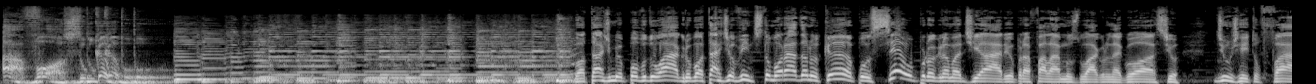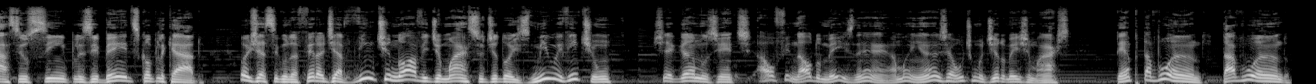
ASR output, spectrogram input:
A voz do campo. Boa tarde, meu povo do agro. Boa tarde, ouvintes do Morada no Campo. Seu programa diário para falarmos do agronegócio de um jeito fácil, simples e bem descomplicado. Hoje é segunda-feira, dia 29 de março de 2021. Chegamos, gente, ao final do mês, né? Amanhã já é o último dia do mês de março. O tempo tá voando, tá voando.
